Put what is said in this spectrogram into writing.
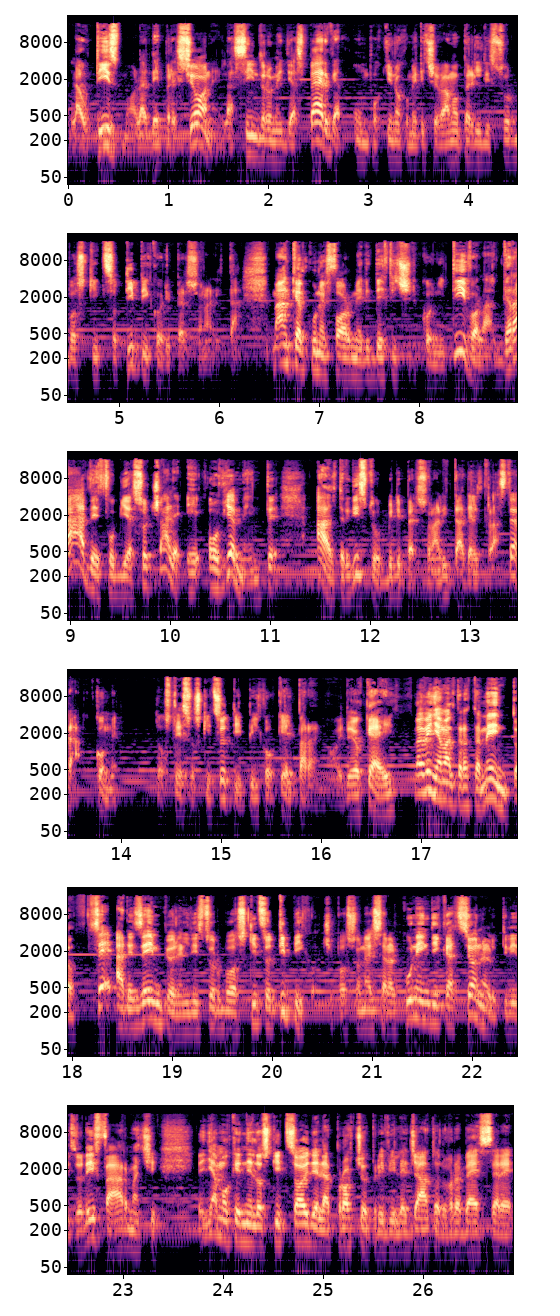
l'autismo, la depressione, la sindrome di Asperger, un pochino come dicevamo per il disturbo schizotipico di personalità ma anche alcune forme di deficit cognitivo, la grave fobia sociale e ovviamente altri disturbi di personalità del cluster A come lo stesso schizotipico che il paranoide, ok? Ma veniamo al trattamento. Se ad esempio nel disturbo schizotipico ci possono essere alcune indicazioni all'utilizzo dei farmaci, vediamo che nello schizoide l'approccio privilegiato dovrebbe essere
